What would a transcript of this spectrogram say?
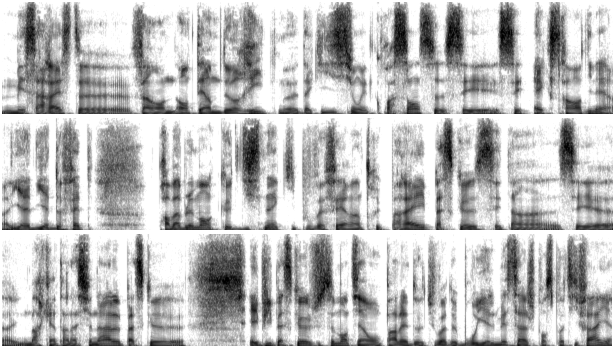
mais mais ça reste, euh, enfin, en, termes de rythme d'acquisition et de croissance, c'est extraordinaire. Il y a, il y a de fait probablement que Disney qui pouvait faire un truc pareil parce que c'est un c'est euh, une marque internationale parce que et puis parce que justement tiens on parlait de tu vois de brouiller le message pour Spotify.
